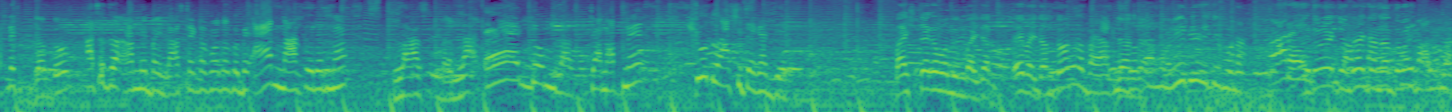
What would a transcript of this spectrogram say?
আপনি আচ্ছা যা, আমি ভাই লাস্ট একটা কথা করবে আর না করেন না লাস্ট ভাই একদম লাস্ট জান আপনি শুধু আশি টাকা দিয়ে। বাইশ টাকা বন্ধুন ভাই জান। এই ভাই জানতো? ভাই আপনি রিভিউ দিব না। আরে এই জানতো ভাই। ভালো না।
